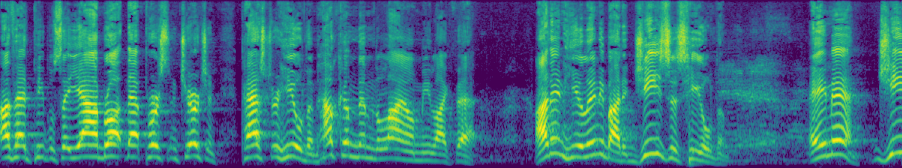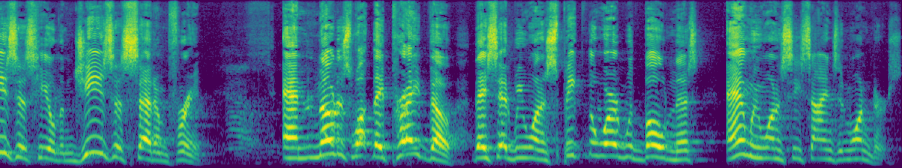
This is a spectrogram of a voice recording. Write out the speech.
I've had people say, Yeah, I brought that person to church and Pastor healed them. How come them to lie on me like that? I didn't heal anybody. Jesus healed them. Amen. Jesus healed them. Jesus set them free. And notice what they prayed though. They said, We want to speak the word with boldness and we want to see signs and wonders.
